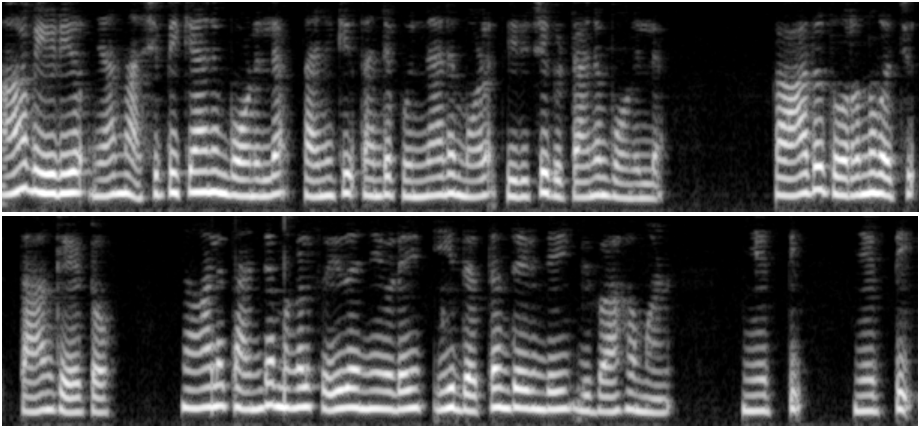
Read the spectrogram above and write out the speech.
ആ വീഡിയോ ഞാൻ നശിപ്പിക്കാനും പോണില്ല. തനിക്ക് തന്റെ പുന്നാര മോളെ തിരിച്ചു കിട്ടാനും പോണില്ല. കാത് തുറന്നു വച്ചു താൻ കേട്ടോ. നാളെ തന്റെ മകൾ ശ്രീധന്യയുടെയും ഈ ദത്തൻ ദേവിന്റെയും വിവാഹമാണ്. ഞെട്ടി ഞെട്ടി.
